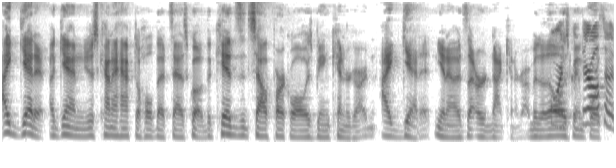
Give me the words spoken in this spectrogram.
I get it. Again, you just kind of have to hold that status quo. The kids at South Park will always be in kindergarten. I get it. You know, it's or not kindergarten, but they'll always Fourth, be in they're fourth. also,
